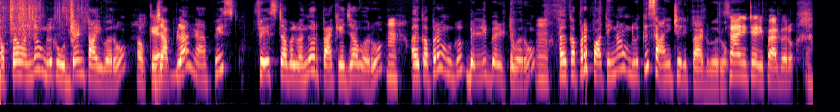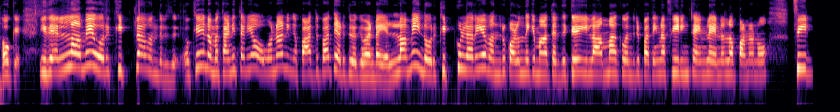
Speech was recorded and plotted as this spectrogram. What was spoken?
அப்புறம் வந்து உங்களுக்கு உட்டன் டாய் வரும். ஜப்லா நாப்பிஸ் ஃபேஸ் டவல் வந்து ஒரு பேக்கேஜா வரும். அதுக்கப்புறம் உங்களுக்கு பெல்லி பெல்ட் வரும். அதுக்கப்புறம் பாத்தீங்கன்னா உங்களுக்கு சானிட்டரி பேட் வரும். சானிட்டரி பேட் வரும். ஓகே இது எல்லாமே ஒரு கிட்ல வந்துருது. ஓகே நம்ம தனித்தனியா ஒவ்வொன்றா நீங்க பார்த்து பார்த்து எடுத்து வைக்க வேண்டாம். எல்லாமே இந்த ஒரு கிட்குள்ளாரையே வந்துட்டு குழந்தைக்கு மாத்துறதுக்கு இல்ல அம்மாக்கு வந்துட்டு பாத்தீங்கன்னா ஃபீடிங் டைம்ல என்னென்ன பண்ணணும் ஃபீட்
